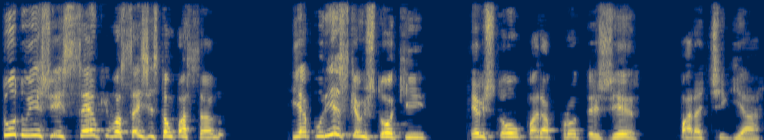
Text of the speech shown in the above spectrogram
tudo isso e sei o que vocês estão passando. E é por isso que eu estou aqui. Eu estou para proteger, para te guiar.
